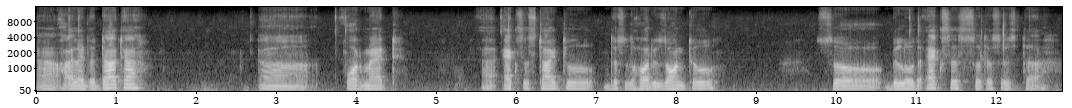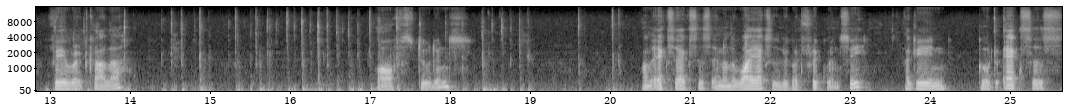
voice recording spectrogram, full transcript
uh, highlight the data uh, format uh, axis title this is the horizontal so below the axis so this is the favorite color of students. On the x-axis and on the y-axis we got frequency. Again go to axis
